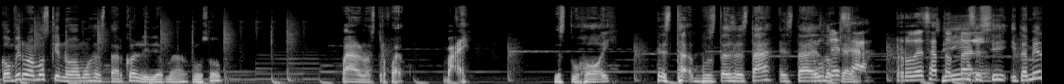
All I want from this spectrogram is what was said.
Confirmamos que no vamos a estar con el idioma ruso para nuestro juego. Bye. Estuvo hoy. Está, pues está, está, es lo que hay. Rudeza, rudeza Sí, total. sí, sí. Y también,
